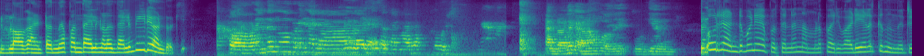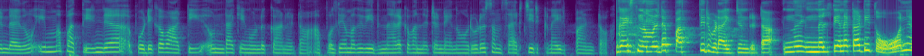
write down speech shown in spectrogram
ഒരു വ്ളോഗാണ് കേട്ടോ ഇന്ന്. അപ്പോൾ എന്തായാലും നിങ്ങൾ എന്തായാലും വീഡിയോ കണ്ടു നോക്കി. കൊറോണന്റെ ഒന്നും കാണാൻ പോകുന്നത് ഒരു രണ്ട് മണിയായപ്പോൾ തന്നെ നമ്മൾ പരിപാടികളൊക്കെ നിന്നിട്ടുണ്ടായിരുന്നു. ഇമ്മ പത്തിരിന്റെ പൊടിയൊക്കെ വാട്ടി ഉണ്ടാക്കിയും കൊണ്ട് കാണും കേട്ടോ. അപ്പോഴത്തെ നമുക്ക് വിരുന്നാരൊക്കെ വന്നിട്ടുണ്ടായിരുന്നു. ഓരോരോ സംസാരിച്ചിരിക്കണ ഇരിപ്പാണ് കേട്ടോ. ഗൈസ് നമ്മളുടെ പത്തിരി ഇവിടെ ആയിട്ടുണ്ട് കേട്ടോ. ഇന്ന് ഇന്നലത്തേനെക്കാട്ടി തോനെ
